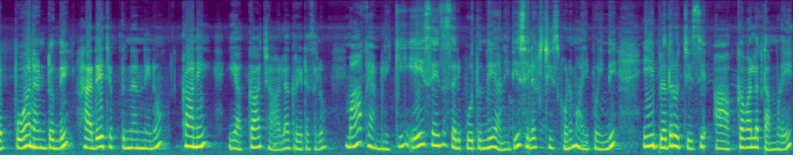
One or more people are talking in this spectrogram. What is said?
చెప్పు అని అంటుంది. అదే చెప్తున్నాను నేను. కానీ ఈ అక్క చాలా గ్రేట్ అసలు. మా ఫ్యామిలీకి ఏ సైజు సరిపోతుంది అనేది సెలెక్ట్ చేసుకోవడం అయిపోయింది ఈ బ్రదర్ వచ్చేసి ఆ అక్క వాళ్ళ తమ్ముడే.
